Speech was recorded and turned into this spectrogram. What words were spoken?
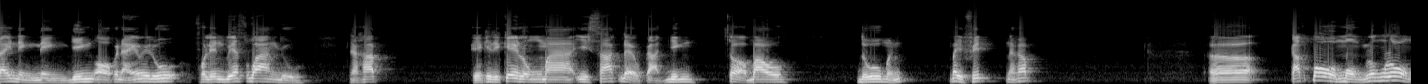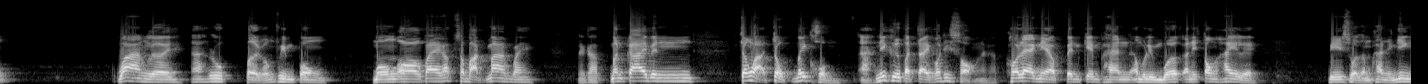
ได้เหน่งเหน่งยิงออกไปไหนก็ไม่รู้ฟอเรนเวสว่างอยู่นะครับเอเกติเก้ลงมาอีซักได้โอกาสยิงก็เบาดูเหมือนไม่ฟิตนะครับเอ่อกักโป้มงโล่งๆ ว่างเลยนะลูกเปิดของฟิล์มปงมงออกไปครับสะบัดมากไปนะครับมันกลายเป็นจังหวะจบไม่คมอะนี่คือปัจจัยข้อที่สองนะครับข้อแรกเนี่ยเป็นเกมแพนอัมบริมเวิร์กอันนี้ต้องให้เลย มีส่วนสำคัญอย่างยิ่ง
